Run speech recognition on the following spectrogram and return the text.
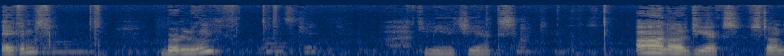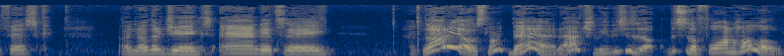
Ekans, um, Burloom. Give me a GX. Oh, not a GX. Stunfisk, another Jynx, and it's a Latios. Not bad, actually. This is a this is a full on hollow.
